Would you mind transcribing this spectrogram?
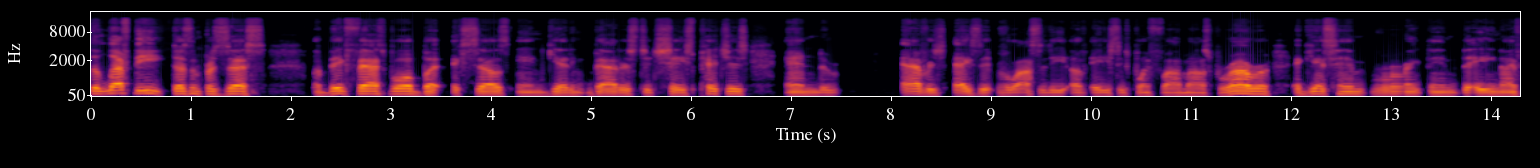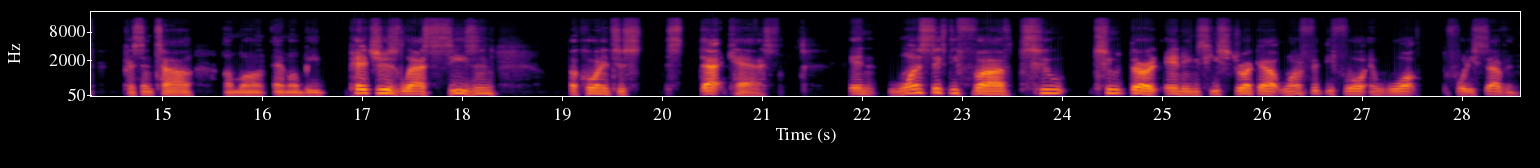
the lefty doesn't possess a big fastball, but excels in getting batters to chase pitches and the average exit velocity of 86.5 miles per hour against him ranked in the 89th percentile among MLB pitchers last season, according to StatCast. In 165 two two third innings, he struck out 154 and walked 47.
